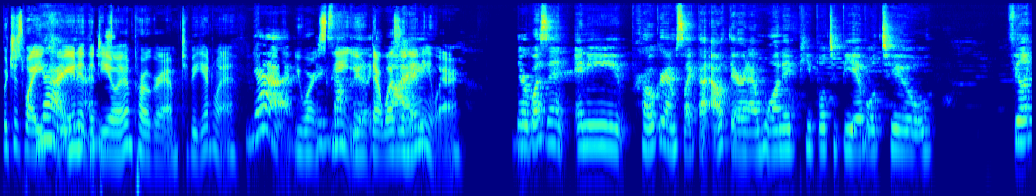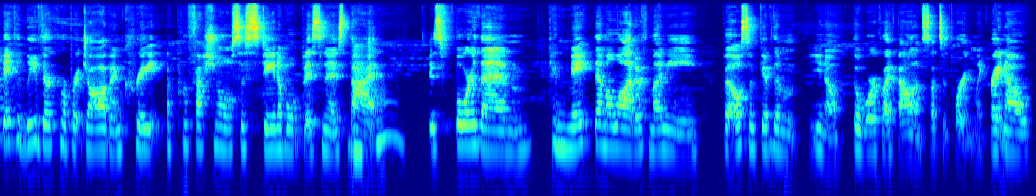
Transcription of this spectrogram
which is why you Yeah, I mean, created the DOM program to begin with. Yeah. You weren't exactly. seeing you. Like, that wasn't I- anywhere. There wasn't any programs like that out there. And I wanted people to be able to feel like they could leave their corporate job and create a professional, sustainable business that Mhm. is for them, can make them a lot of money, but also give them, you know, the work life balance that's important. Like right now,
